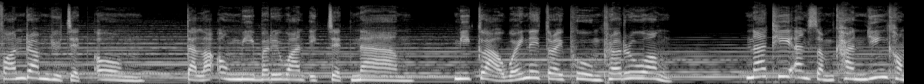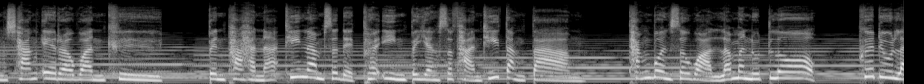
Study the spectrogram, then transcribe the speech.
ฟ้อนรำอยู่เจ็ดองค์ แต่ละองค์มีบริวารอีกเจ็ดนาง มีกล่าวไว้ในไตรภูมิพระร่วง หน้าที่อันสำคัญยิ่งของช้างเอราวัณคือ เป็นพาหนะที่นำเสด็จพระอินทร์ไปยังสถานที่ต่างๆ ทั้งบนสวรรค์และมนุษย์โลก เพื่อดูแล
